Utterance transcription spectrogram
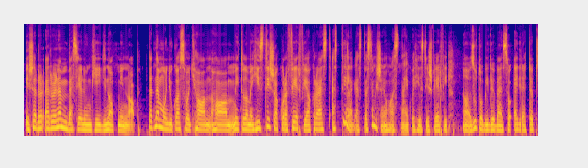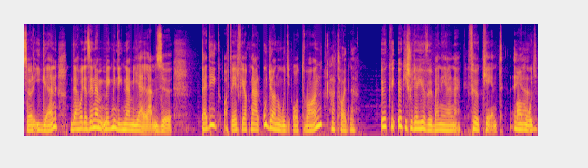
és erről, erről nem beszélünk így nap, mint nap. Tehát nem mondjuk azt, hogy ha, ha mit tudom, egy hisztis, akkor a férfiakra ezt, ezt tényleg ezt, ezt nem is nagyon használjuk, hogy hisztis férfi. Az utóbbi időben szó, egyre többször igen, de hogy azért nem, még mindig nem jellemző. Pedig a férfiaknál ugyanúgy ott van. Hát hogy ne ők, ők is ugye a jövőben élnek, főként. Igen. Amúgy.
